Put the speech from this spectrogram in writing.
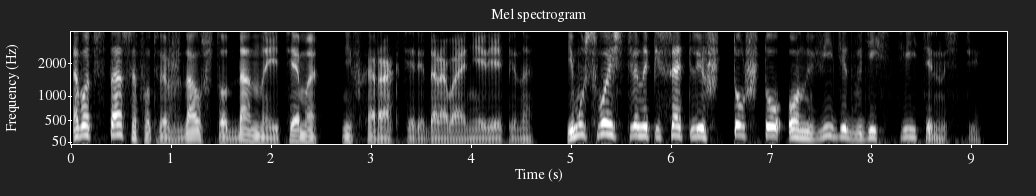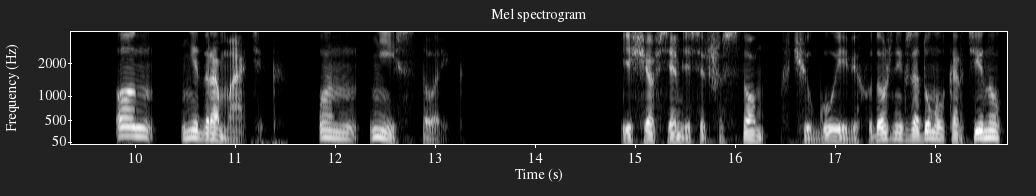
А вот Стасов утверждал, что данная тема не в характере дарования Репина. Ему свойственно писать лишь то, что он видит в действительности. Он не драматик, он не историк. Еще в 76-м в Чугуеве художник задумал картину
